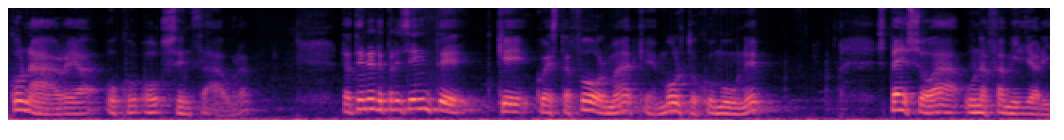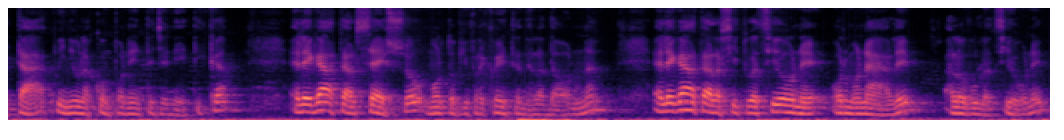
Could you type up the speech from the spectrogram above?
con area o, o senza aura. Da tenere presente che questa forma, che è molto comune, Spesso ha una familiarità, quindi una componente genetica, è legata al sesso, molto più frequente nella donna, è legata alla situazione ormonale, all'ovulazione,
